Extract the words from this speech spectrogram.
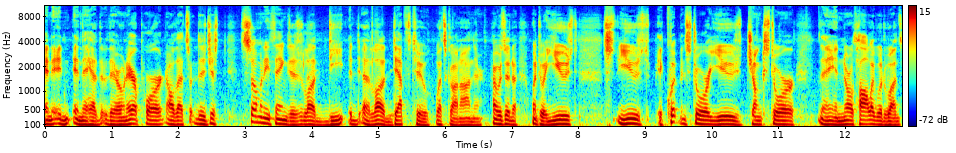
and, and and they had their own airport, all that. sort- There's just so many things. There's a lot of de- a lot of depth to what's going on there. I was in a went to a used used equipment store, used junk store in North Hollywood once,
